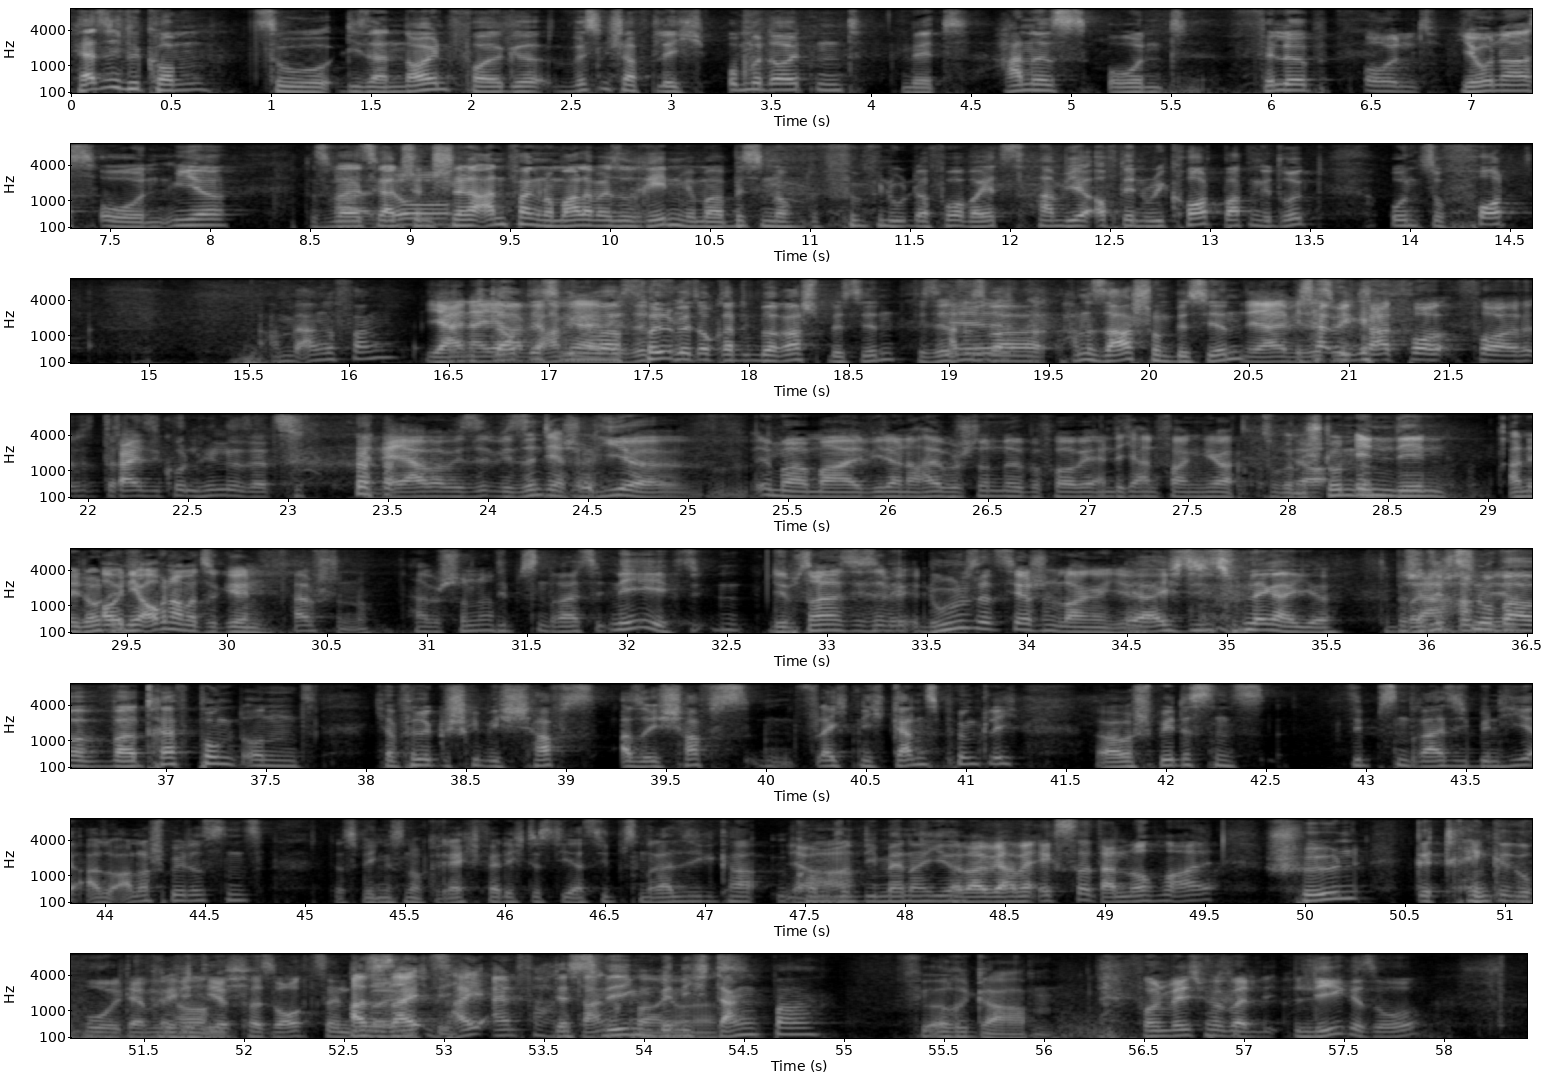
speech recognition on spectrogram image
Herzlich willkommen zu dieser neuen Folge Wissenschaftlich Unbedeutend mit Hannes und Philipp Und Jonas. und mir. Das war jetzt ganz schön schneller Anfang. Normalerweise reden wir mal ein bisschen noch fünf Minuten davor, aber jetzt haben wir auf den Record-Button gedrückt und sofort haben wir angefangen. Ja, Und na ich ja, glaube, wir haben deswegen ja- war wir sitzen- Philipp jetzt auch gerade überrascht ein bisschen. Hannes, war, Hannes sah schon ein bisschen. Ja, wir Ich habe mich gerade vor, vor drei Sekunden hingesetzt. naja, aber wir sind, wir sind ja schon hier immer mal wieder eine halbe Stunde, bevor wir endlich anfangen, hier Sogar eine Ja. Stunde. in, den, ah, nee, doch oh, in nicht. die Aufnahme zu gehen. Halbe Stunde. Halbe Stunde? 17.30 Nee, sie- 37 sind wir, du sitzt ja schon lange hier. ja, ich sehe schon länger hier. du bist ja 17 Uhr war, war Treffpunkt und ich habe Philipp geschrieben, ich schaff's, also ich schaff's vielleicht nicht ganz pünktlich, aber spätestens 17.30 bin hier, also allerspätestens. Deswegen ist noch gerechtfertigt, dass die erst 17.30 geka- gekommen Ja. sind, die Männer hier. Aber wir haben ja extra dann nochmal schön Getränke geholt, damit Genau. wir hier versorgt sind. Also sei, Weil- sei einfach Deswegen dankbar, bin ich Jonas. dankbar für eure Gaben. Von wenn ich mir überlege so,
